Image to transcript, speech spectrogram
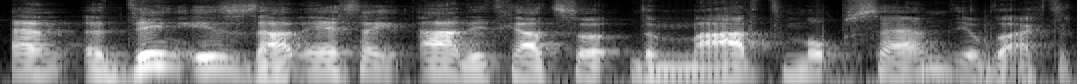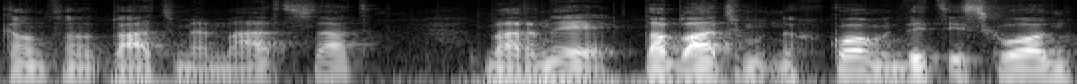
En het ding is dan, eerst dacht ik, ah, dit gaat zo de maartmop zijn, die op de achterkant van het plaatje met maart staat. Maar nee, dat plaatje moet nog komen. Dit is gewoon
